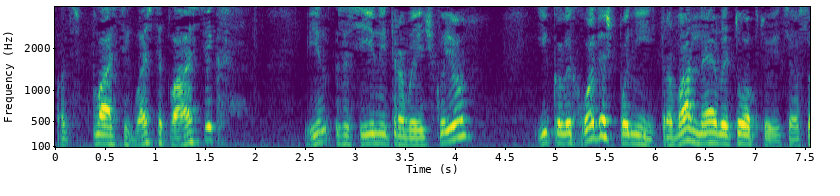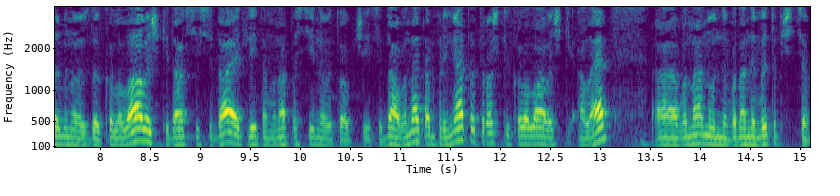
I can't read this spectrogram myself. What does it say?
От пластик, бачите, пластик. Він засіяний травичкою. І коли ходиш по ній, трава не витоптується. Особливо ось до коло лавочки, да, всі сідають, літом вона постійно витопчується. Да, вона там прим'ята трошки коло лавочки, але а, вона, ну, не, вона не витопчеться,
